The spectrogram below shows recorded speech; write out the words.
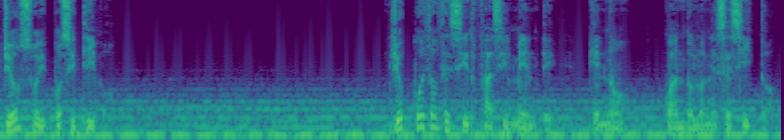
Yo soy positivo. Yo puedo decir fácilmente que no cuando lo necesito.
